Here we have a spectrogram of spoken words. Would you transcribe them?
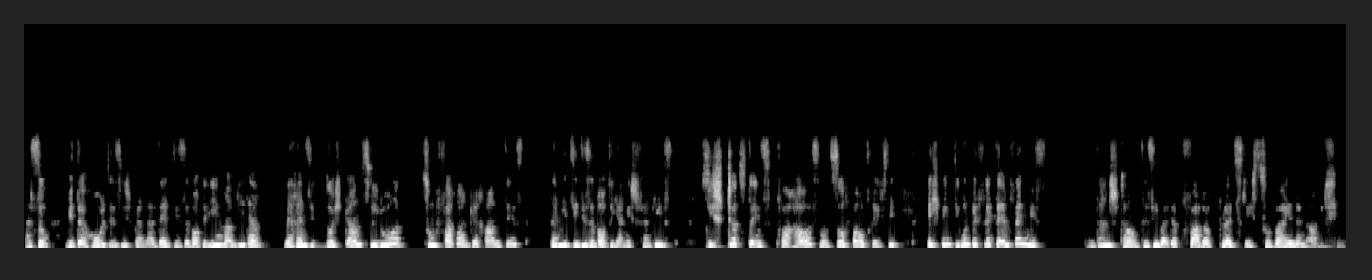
Also wiederholte sich Bernadette diese Worte immer wieder, während sie durch ganz Lourdes zum Pfarrer gerannt ist, damit sie diese Worte ja nicht vergisst. Sie stürzte ins Pfarrhaus und sofort rief sie, ich bin die unbefleckte Empfängnis. Und dann staunte sie, weil der Pfarrer plötzlich zu weinen anfing.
